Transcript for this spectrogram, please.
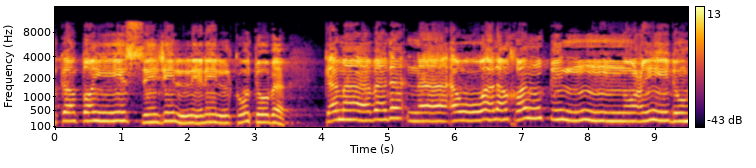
كطي السجل للكتب كما بدأنا أول خلق نعيده.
